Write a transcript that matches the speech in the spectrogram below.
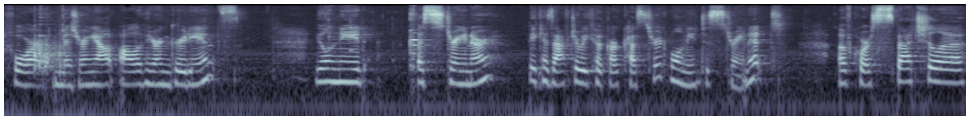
for measuring out all of your ingredients. You'll need a strainer because after we cook our custard, we'll need to strain it. Of course, spatula,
